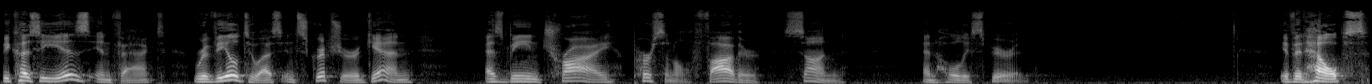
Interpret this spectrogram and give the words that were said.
because he is, in fact, revealed to us in Scripture, again, as being tri personal Father, Son, and Holy Spirit. If it helps,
